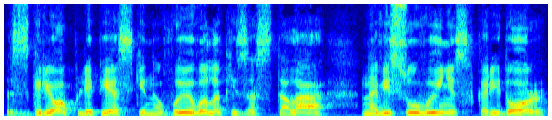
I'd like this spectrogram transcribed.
Сгреб Лепескина, выволок из-за стола, на весу вынес в коридор,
